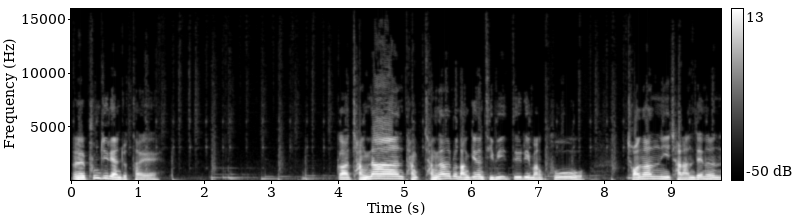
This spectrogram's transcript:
네, 품질이 안 좋다, 예. 그러니까 장난 당- 장난으로 남기는 DB들이 많고 전환이 잘 안 되는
